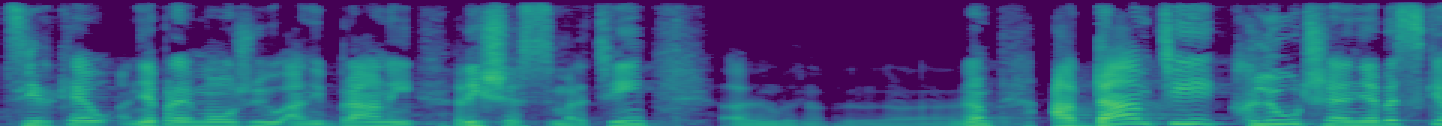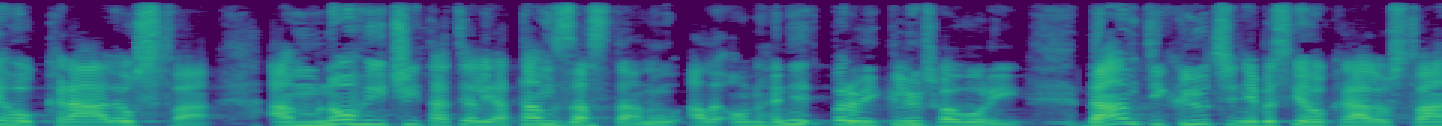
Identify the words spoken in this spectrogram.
církev a nepremôžu ani brány ríše smrti a dám ti kľúče nebeského kráľovstva. A mnohí čitatelia tam zastanú, ale on hneď prvý kľúč hovorí. Dám ti kľúče nebeského kráľovstva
